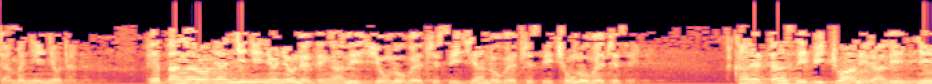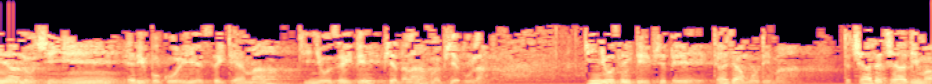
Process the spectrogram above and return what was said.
ဓမ္မညီညွတ်တာအဲတန်ဃာတော်များညီညီညွတ်ညွတ်နဲ့သင်္ကန်းလေးယုံလို့ပဲဖြစ်စီရမ်းလို့ပဲဖြစ်စီခြုံလို့ပဲဖြစ်စီ ခါတဲ့တန်းစီပြီးကြွနေတာလေးမြင်ရလို့ရှိရင်အဲ့ဒီပုဂ္ဂိုလ်ရဲ့စိတ်ထဲမှာကြီးညိုစိတ်တွေဖြစ်သလားမဖြစ်ဘူးလားကြီးညိုစိတ်တွေဖြစ်တယ်ဒါကြောင့်မို့ဒီမှာတခြားတခြားဒီမှာ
